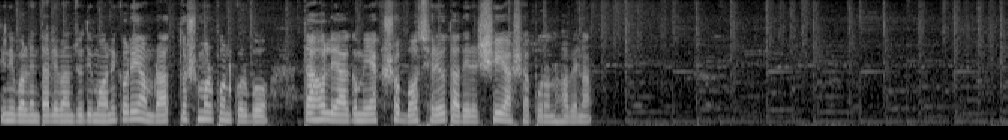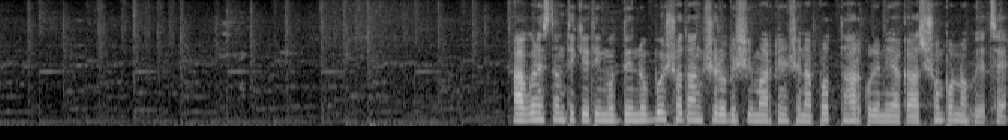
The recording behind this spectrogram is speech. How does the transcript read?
তিনি বলেন, তালিবান যদি মনে করে আমরা আত্মসমর্পণ করব, তাহলে আগামী একশো বছরেও তাদের সেই আশা পূরণ হবে না। আফগানিস্তান থেকে ইতিমধ্যে নব্বই শতাংশেরও বেশি মার্কিন সেনা প্রত্যাহার করে নেওয়ার কাজ সম্পন্ন হয়েছে।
